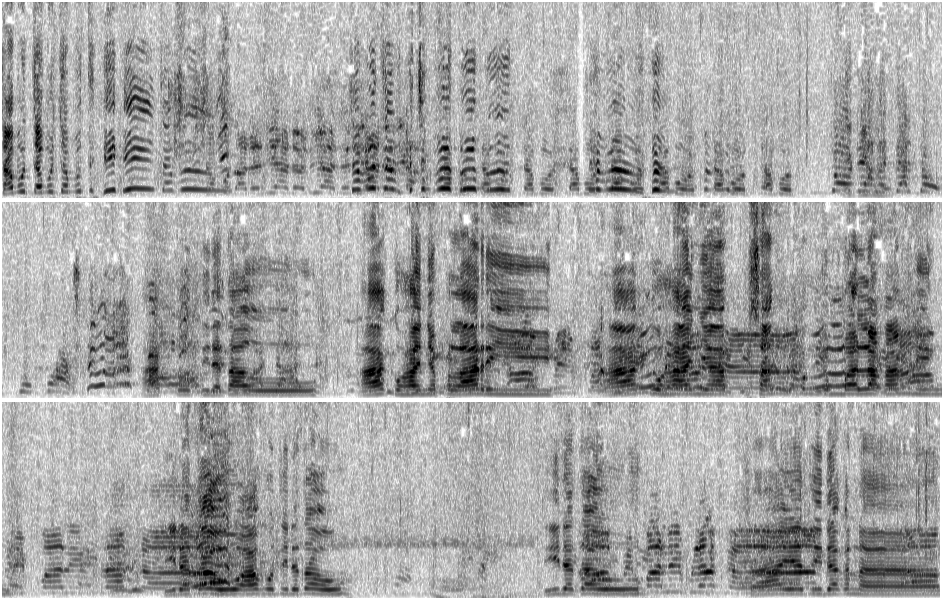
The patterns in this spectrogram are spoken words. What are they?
Cabut, cabut, cabut. Hihi, cabut. Cabut ada dia, ada dia, ada dia. Cabut, ada cabut, dia. cabut. Cabut, cabut, cabut, cabut, cabut, cabut, cabut. Tuh, dia ngejar, Cok. Aku tidak tahu. Aku hanya pelari. Aku hanya sang penggembala kambing. Tidak tahu, aku tidak tahu. Tidak tahu. Saya tidak kenal.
